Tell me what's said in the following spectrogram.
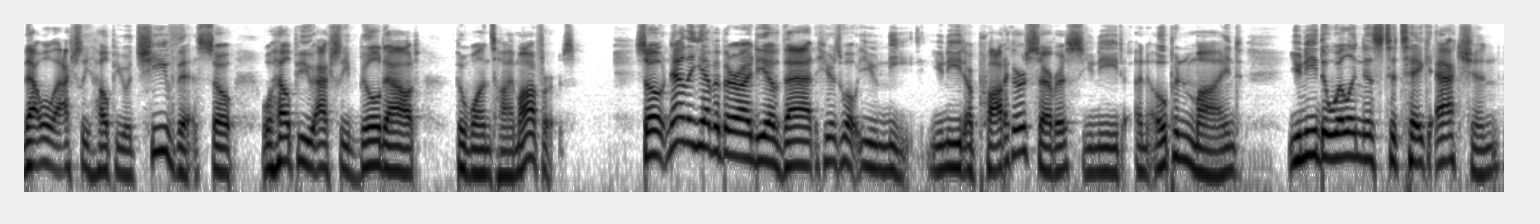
that will actually help you achieve this. So will help you actually build out the one-time offers. So now that you have a better idea of that, here's what you need. You need a product or service, you need an open mind, you need the willingness to take action,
